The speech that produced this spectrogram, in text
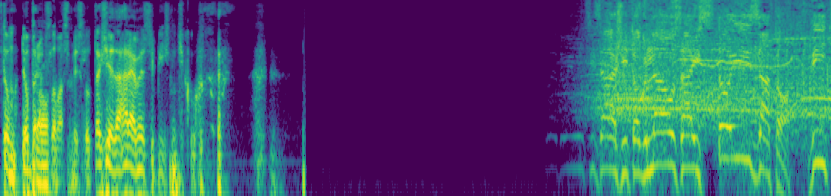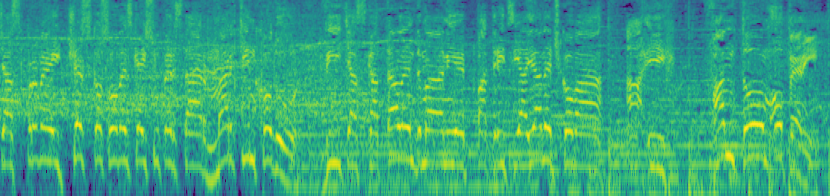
v tom dobrém No. slova smyslu. Takže zahrajeme si písničku. zážitok naozaj stojí za to. Víťaz prvej československej superstar Martin Chodúr, víťazka Talentmánie Patricia Janečková a ich Fantóm opery.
